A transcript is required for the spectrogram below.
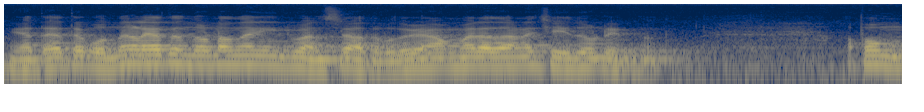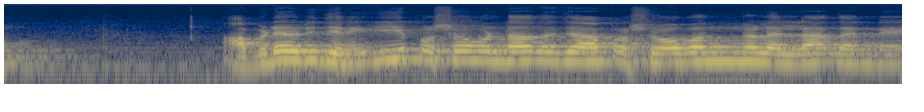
ഇനി അദ്ദേഹത്തെ കൊന്നുകളയാത്ത എന്തുകൊണ്ടാണ് എന്തുകൊണ്ടാണെന്ന് എനിക്ക് മനസ്സിലാകും പൊതുവെ അമ്മമാർ അതാണ് ചെയ്തുകൊണ്ടിരുന്നത്. അപ്പം അവിടെ ഒരു ജനകീയ പ്രക്ഷോഭം ഉണ്ടാകുന്ന വെച്ചാൽ ആ പ്രക്ഷോഭങ്ങളെല്ലാം തന്നെ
